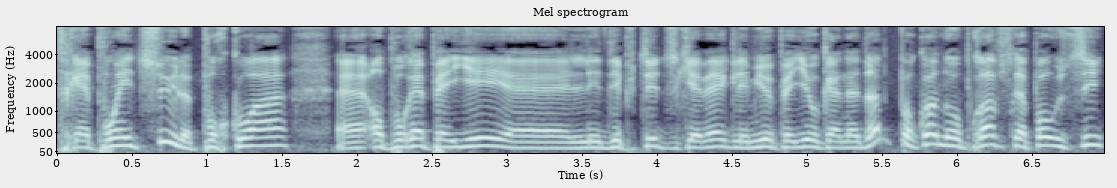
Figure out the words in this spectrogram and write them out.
très pointus. Là. Pourquoi euh, on pourrait payer euh, les députés du Québec les mieux payés au Canada? Pourquoi nos profs seraient pas aussi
